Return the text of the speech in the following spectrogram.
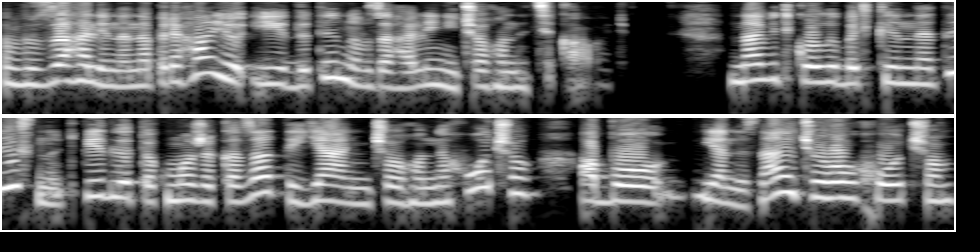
взагалі не напрягаю і дитину взагалі нічого не цікавить. Навіть коли батьки не тиснуть, підліток може казати Я нічого не хочу або Я не знаю, чого хочу.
